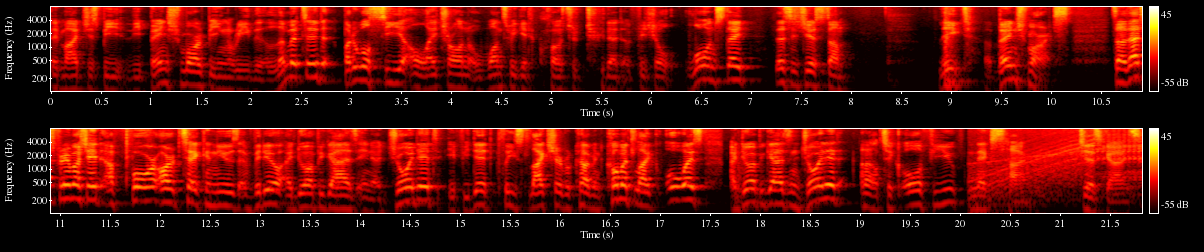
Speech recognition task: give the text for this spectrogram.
it might just be the benchmark being really limited, but we'll see later on once we get closer to that official launch date. This is just some leaked benchmarks. So that's pretty much it for our tech news video. I do hope you guys enjoyed it. If you did, please like, share, comment, comment like always. I do hope you guys enjoyed it, and I'll check all of you next time. Cheers, guys.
